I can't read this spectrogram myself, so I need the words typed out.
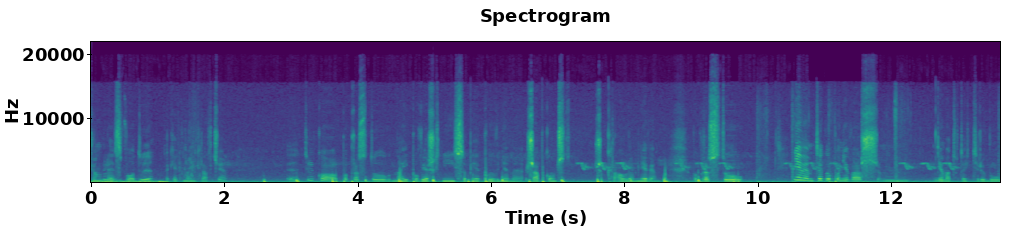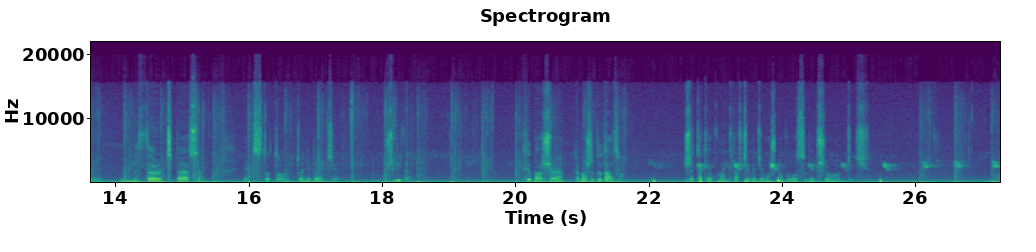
ciągle z wody, tak jak w Minecrafcie, y, tylko po prostu na jej powierzchni sobie pływniemy żabką czy, czy kraulem, nie wiem. Po prostu nie wiem tego, ponieważ mm, nie ma tutaj trybu mm, third person, więc to, to, to nie będzie możliwe. Chyba, że, chyba, że dodadzą, że tak jak w Minecrafcie będzie można było sobie przyłączyć. No.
